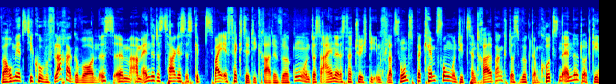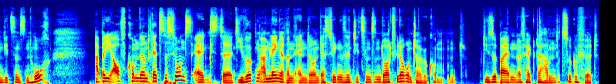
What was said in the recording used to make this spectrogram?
Warum jetzt die Kurve flacher geworden ist, ähm, am Ende des Tages, es gibt zwei Effekte, die gerade wirken und das eine ist natürlich die Inflationsbekämpfung und die Zentralbank, das wirkt am kurzen Ende, dort gehen die Zinsen hoch. Aber die aufkommenden Rezessionsängste, die wirken am längeren Ende und deswegen sind die Zinsen dort wieder runtergekommen. Und diese beiden Effekte haben dazu geführt.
